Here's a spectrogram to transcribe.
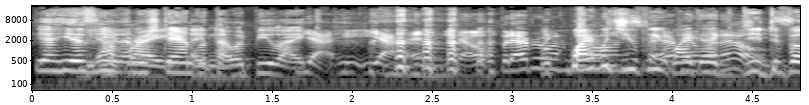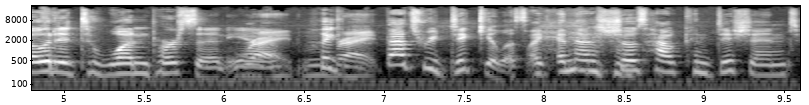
Yeah, he doesn't Yeah, even right, understand what that would be like. yeah he, yeah and you know but everyone Why would you be to like, everyone like de- devoted to one person? Yeah. right Like, right That's ridiculous. Like, and that shows how conditioned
